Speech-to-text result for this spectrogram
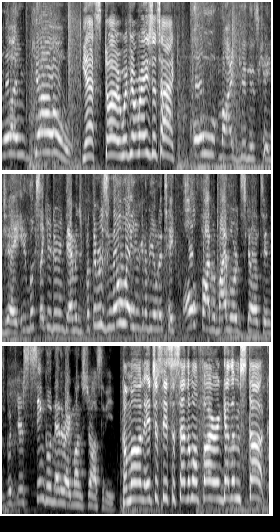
one, go! Yes, go with your ranged attack. Oh my goodness, KJ. It looks like you're doing damage, but there is no way you're gonna be able to take all five of my Lord skeletons with your single netherite monstrosity. Come on, it just needs to set them on fire and get them stuck.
